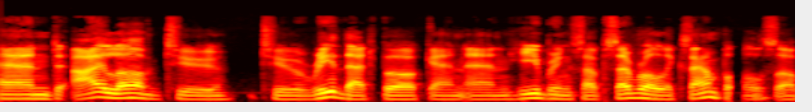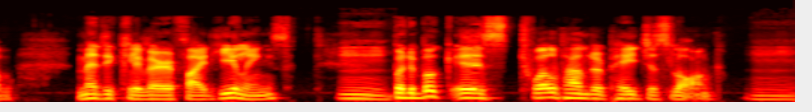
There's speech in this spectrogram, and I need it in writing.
and I love to to read that book, and and he brings up several examples of medically verified healings. Mm. But the book is 1200 pages long. Mm.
